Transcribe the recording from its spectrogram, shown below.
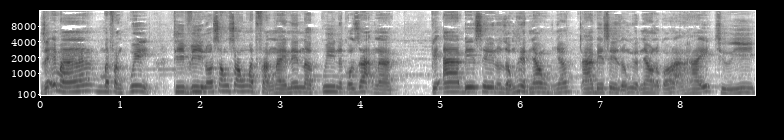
Dễ mà, Mặt phẳng Q Thì vì nó song song mặt phẳng này nên là Q nó có dạng là Cái ABC nó giống hệt nhau nhá. ABC giống hệt nhau, nó có là 2x trừ Y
